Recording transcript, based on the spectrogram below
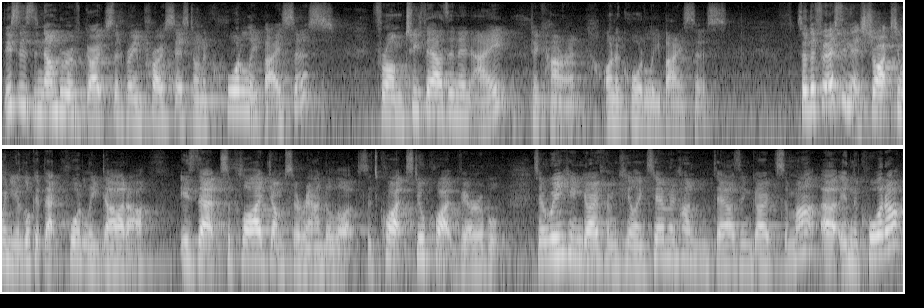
this is the number of goats that have been processed on a quarterly basis from 2008 to current on a quarterly basis. So the first thing that strikes you when you look at that quarterly data is that supply jumps around a lot, so it's quite, still quite variable. So we can go from killing 700,000 goats a month, uh, in the quarter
